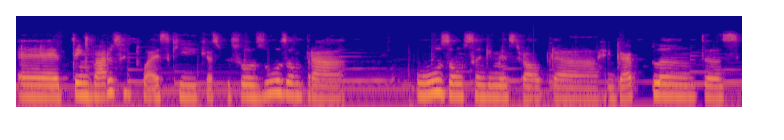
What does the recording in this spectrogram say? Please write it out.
É, tem vários rituais que, que as pessoas usam para usam o sangue menstrual para regar plantas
